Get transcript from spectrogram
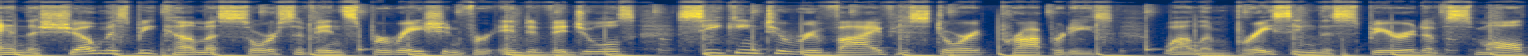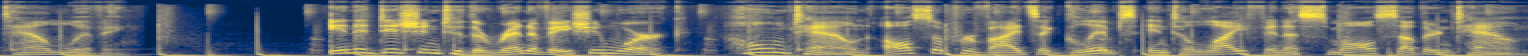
And the show has become a source of inspiration for individuals seeking to revive historic properties while embracing the spirit of small town living. In addition to the renovation work, Hometown also provides a glimpse into life in a small southern town,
